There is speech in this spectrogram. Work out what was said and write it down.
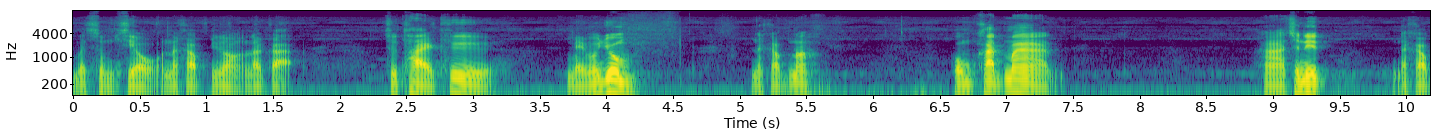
ใบสมเสียวนะครับพี่น้องแล้วก็สุดท้ายคือใบมะยมนะครับเนาะผมคัดมา หาชนิดนะครับ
